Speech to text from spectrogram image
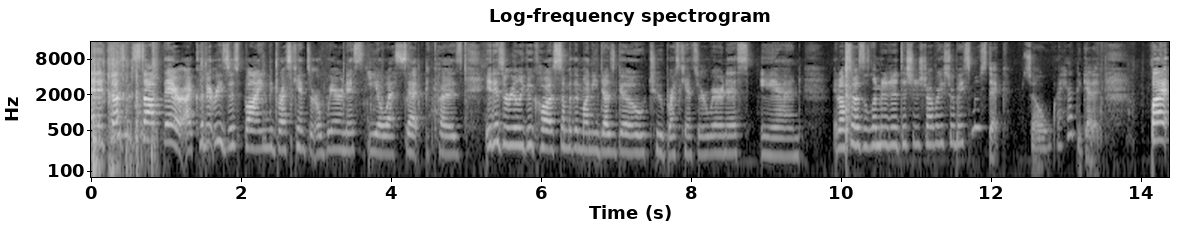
And it doesn't stop there. I couldn't resist buying the breast cancer awareness EOS set because it is a really good cause. Some of the money does go to breast cancer awareness and it also has a limited edition strawberry sorbet smooth stick so I had to get it. But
